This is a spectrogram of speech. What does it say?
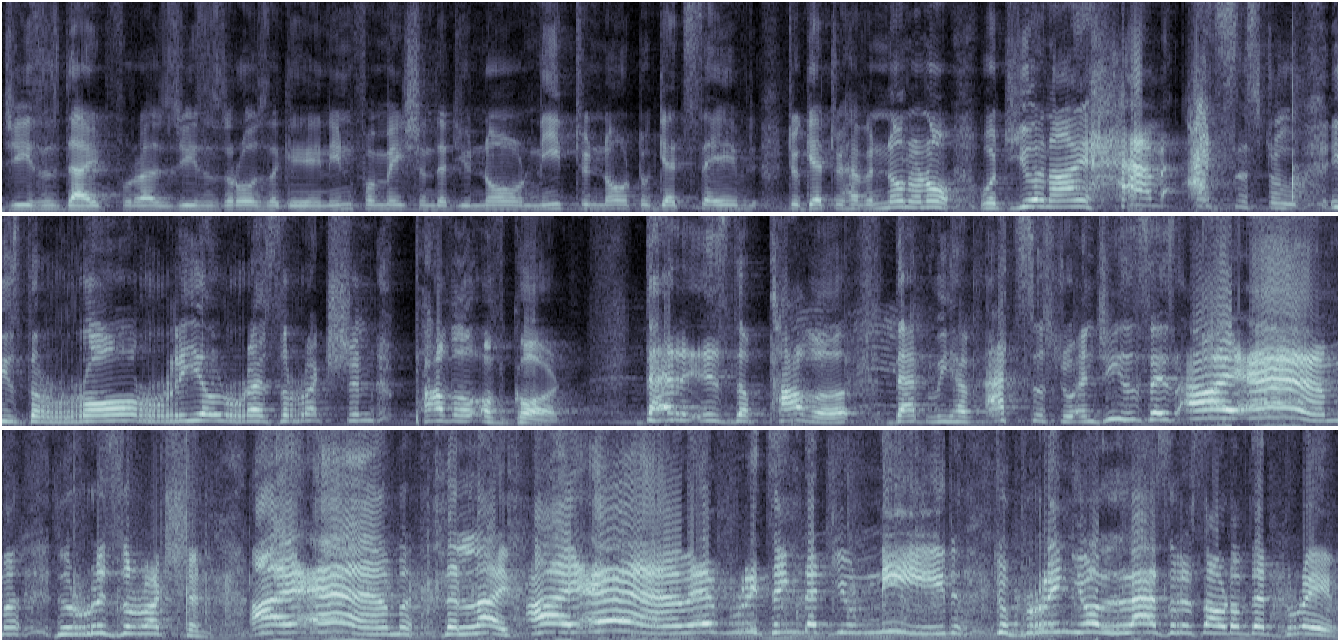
Jesus died for us, Jesus rose again. Information that you know, need to know to get saved, to get to heaven. No, no, no. What you and I have access to is the raw, real resurrection power of God. That is the power that we have access to. And Jesus says, I am the resurrection. I am the life. I am everything that you need to bring your Lazarus out of that grave.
